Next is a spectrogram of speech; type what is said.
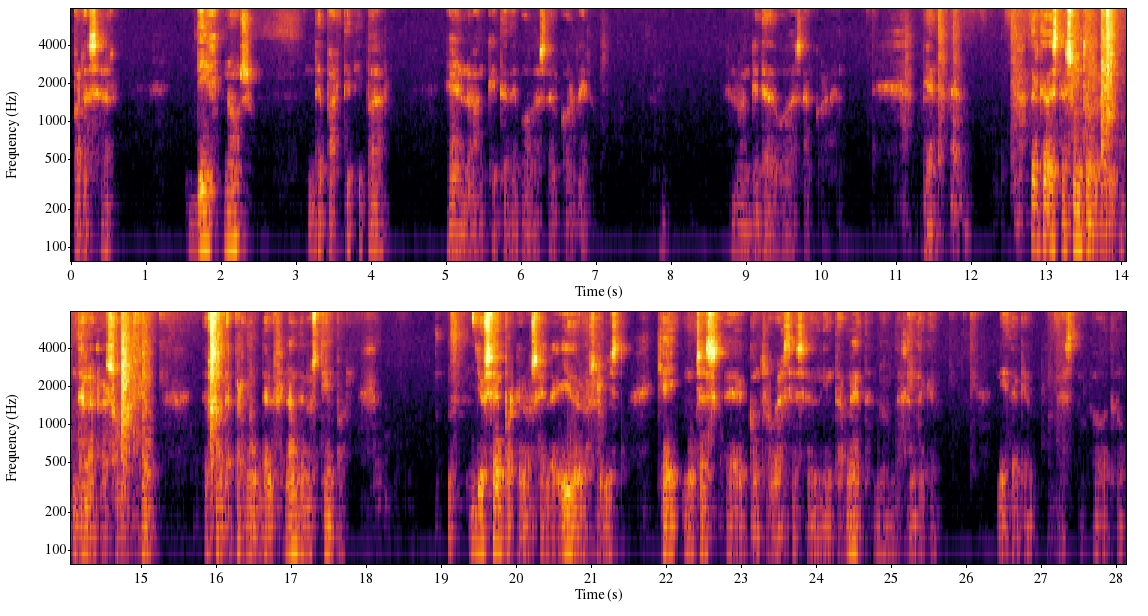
para ser dignos de participar en el banquete de bodas del Cordero. El banquete de bodas del Cordero. Bien, acerca de este asunto de, la resurrección, o sea, perdón, del final de los tiempos. Yo sé, porque los he leído y los he visto, que hay muchas eh, controversias en Internet, ¿no? de gente que dice que esto, lo otro.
